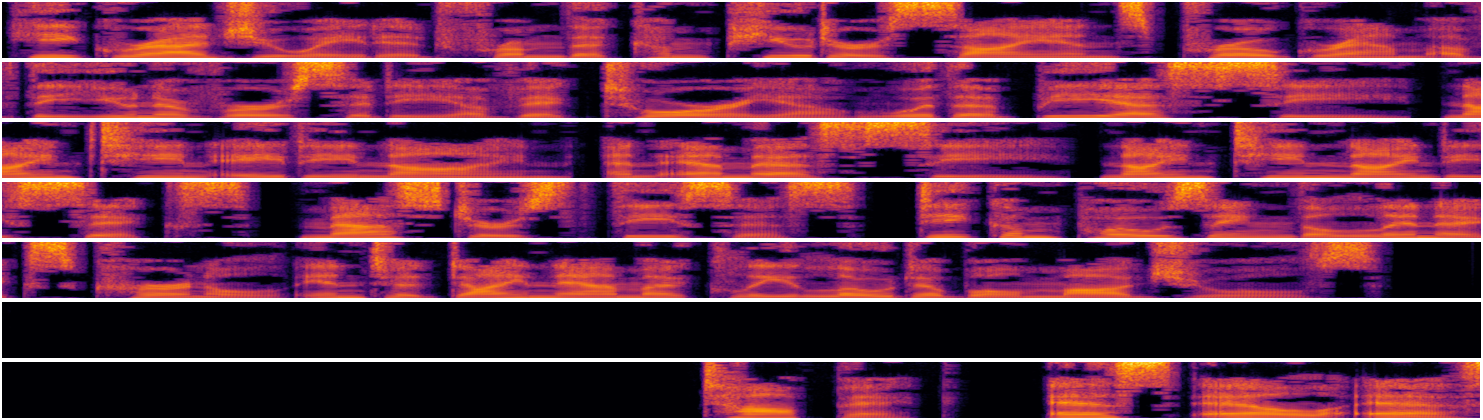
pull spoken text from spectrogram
He graduated from the Computer Science program of the University of Victoria with a BSc 1989 and MSc 1996 master's thesis, decomposing the Linux kernel into dynamically loadable modules. Topic: SLS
